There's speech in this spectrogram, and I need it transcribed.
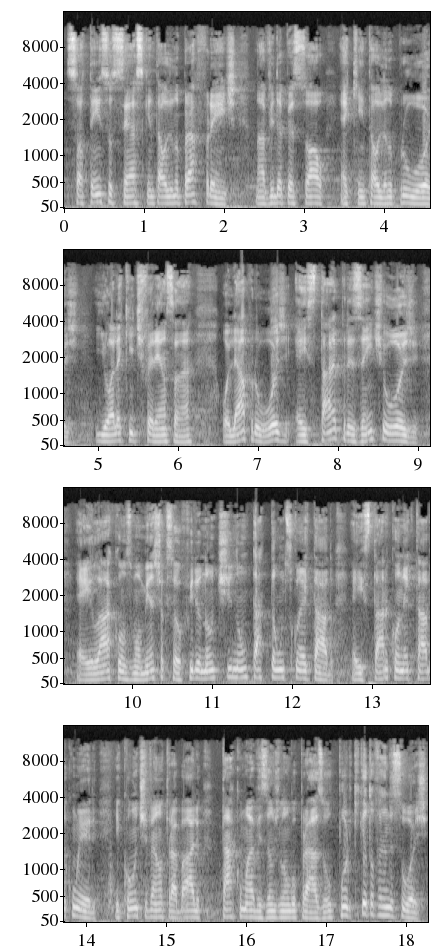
só tem sucesso quem está olhando para frente. Na vida pessoal é quem está olhando para o hoje. E olha que diferença, né? Olhar para o hoje é estar presente hoje, é ir lá com os momentos que seu filho não te não tá tão desconectado, é estar conectado com ele. E quando tiver no trabalho, tá com uma visão de longo prazo. O porquê que eu estou fazendo isso hoje?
